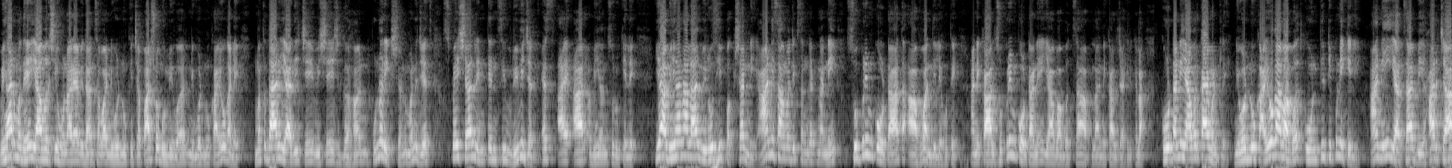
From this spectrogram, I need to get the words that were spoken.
बिहारमध्ये यावर्षी होणाऱ्या विधानसभा निवडणुकीच्या पार्श्वभूमीवर निवडणूक आयोगाने मतदार यादीचे विशेष गहन पुनरीक्षण म्हणजेच special intensive revision S I R अभियान सुरू केले. या अभियानाला विरोधी पक्षांनी आणि सामाजिक संघटनांनी सुप्रीम कोर्टात आव्हान दिले होते. आणि काल सुप्रीम कोर्टाने याबाबतचा आपला निकाल जाहीर केला. कोर्टाने यावर काय म्हटले? निवडणूक आयोगाबाबत कोणती टिप्पणी केली? आणि याचा बिहारच्या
